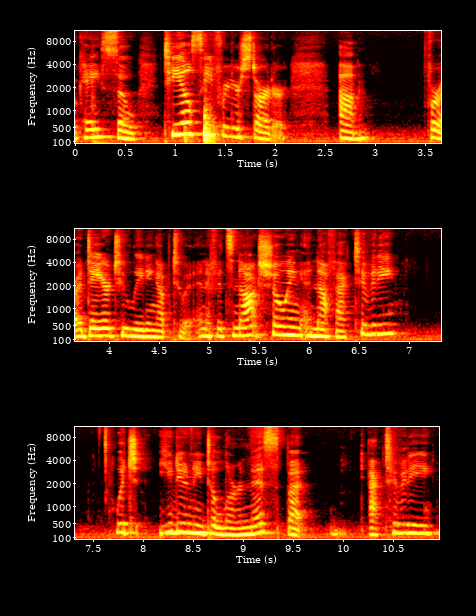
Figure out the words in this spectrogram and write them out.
Okay, so TLC for your starter um, for a day or two leading up to it. And if it's not showing enough activity, which you do need to learn this, but activity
